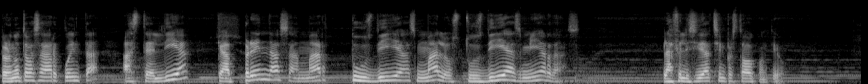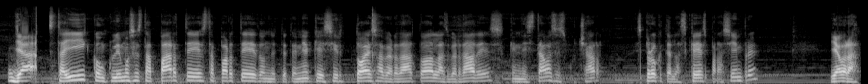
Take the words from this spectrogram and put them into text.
pero no te vas a dar cuenta hasta el día que aprendas a amar tus días malos, tus días mierdas. La felicidad siempre ha estado contigo. Ya hasta ahí concluimos esta parte, esta parte donde te tenía que decir toda esa verdad, todas las verdades que necesitabas escuchar. Espero que te las quedes para siempre. Y ahora,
